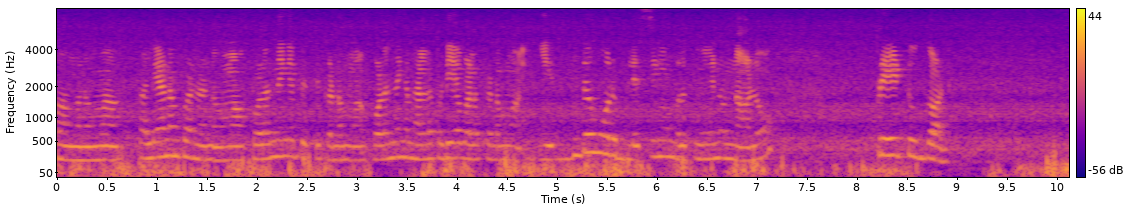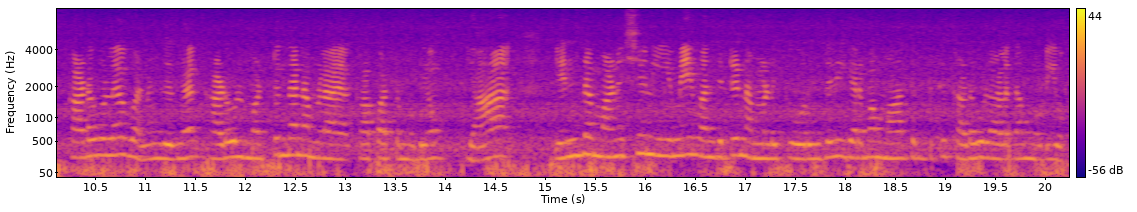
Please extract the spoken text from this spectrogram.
வாங்கணுமா கல்யாணம் பண்ணணுமா குழந்தைங்க பெற்றுக்கணுமா குழந்தைங்க நல்லபடியாக வளர்க்கணுமா எந்த ஒரு பிளெஸ்ஸிங் உங்களுக்கு வேணும்னாலும் ப்ரே டு காட் கடவுளை வணங்குங்க. கடவுள் மட்டும்தான் நம்மளை காப்பாற்ற முடியும். யா எந்த மனுஷனையுமே வந்துட்டு நம்மளுக்கு ஒரு உதவிகரமாக மாற்றுறதுக்கு கடவுளால் தான் முடியும்.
